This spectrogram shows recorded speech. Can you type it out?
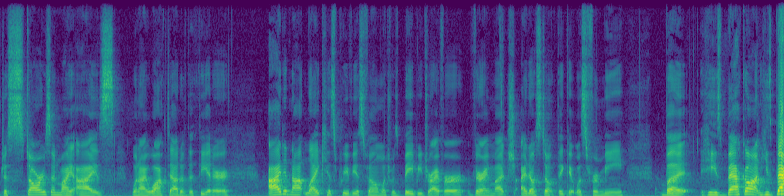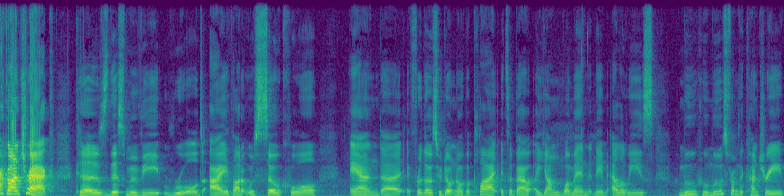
Just stars in my eyes when I walked out of the theater. I did not like his previous film, which was Baby Driver, very much. I just don't think it was for me. But he's back on. He's back on track because this movie ruled. I thought it was so cool. And uh, for those who don't know the plot, it's about a young woman named Eloise who, moves from the country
